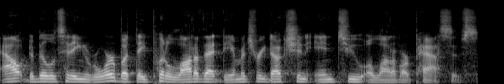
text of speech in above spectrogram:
out debilitating roar, but they put a lot of that damage reduction into a lot of our passives.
